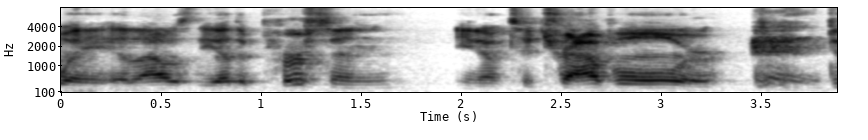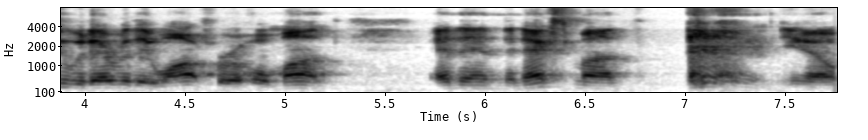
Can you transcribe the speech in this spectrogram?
way it allows the other person, you know, to travel or do whatever they want for a whole month. and then the next month, you know,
